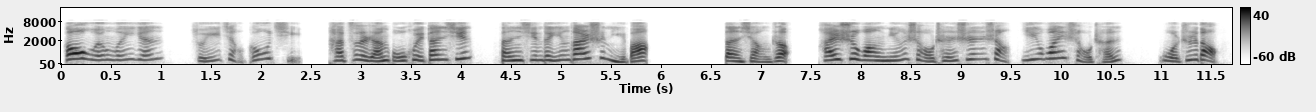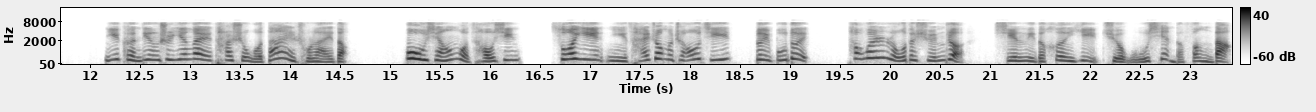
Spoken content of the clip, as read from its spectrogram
高文闻言，嘴角勾起，他自然不会担心。担心的应该是你吧，但想着还是往宁少臣身上一歪。少臣，我知道你肯定是因为他是我带出来的，不想我操心，所以你才这么着急，对不对？他温柔的寻着，心里的恨意却无限的放大。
